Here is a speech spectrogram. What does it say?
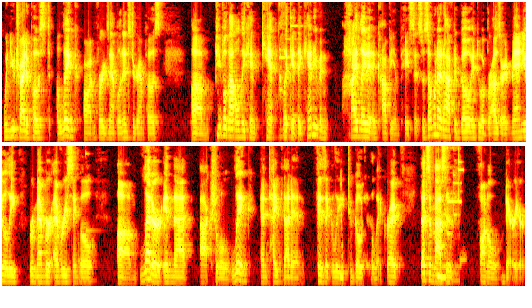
when you try to post a link on, for example, an Instagram post, um, people not only can can't click it, they can't even highlight it and copy and paste it. So someone would have to go into a browser and manually remember every single um, letter in that actual link and type that in physically to go to the link, right? That's a massive funnel barrier.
